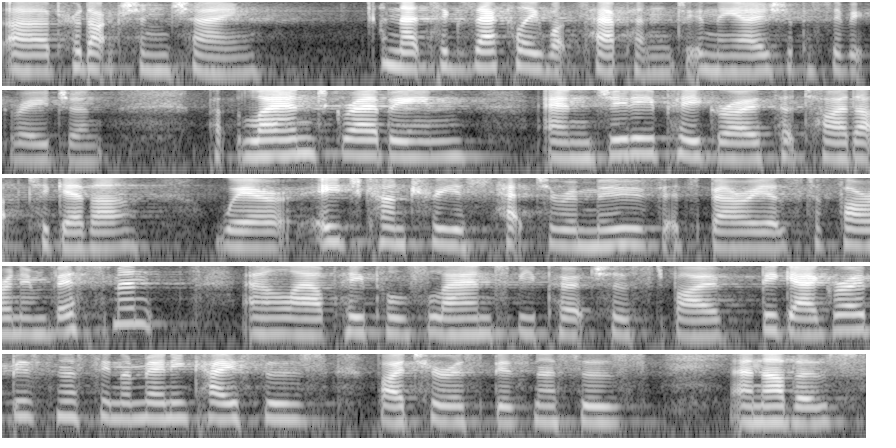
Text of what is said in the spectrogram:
uh, production chain. And that's exactly what's happened in the Asia Pacific region. Land grabbing and GDP growth are tied up together, where each country has had to remove its barriers to foreign investment and allow people's land to be purchased by big agro business in many cases, by tourist businesses and others.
